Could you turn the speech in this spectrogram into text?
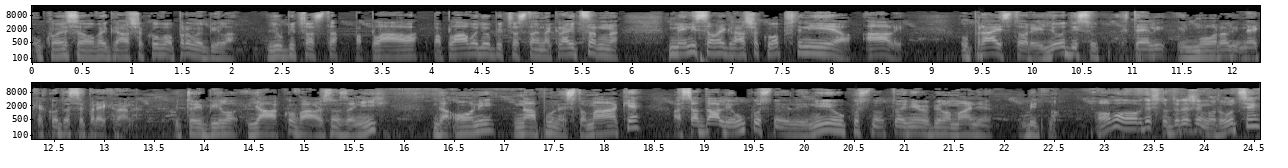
u kojoj se ovaj grašak kuvao, prvo je bila ljubičasta, pa plava, pa plavo ljubičasta i na kraju crna. Meni se ovaj grašak uopšte nije jeo, ali u praistoriji ljudi su hteli i morali nekako da se prehrane. I to je bilo jako važno za njih da oni napune stomake, a sad da li je ukusno ili nije ukusno, to je njima bilo manje bitno. Ovo ovde što držim u ruci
